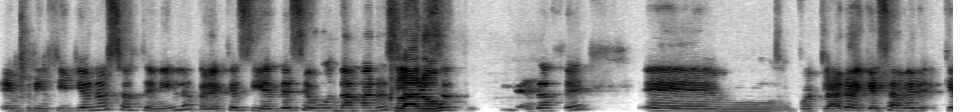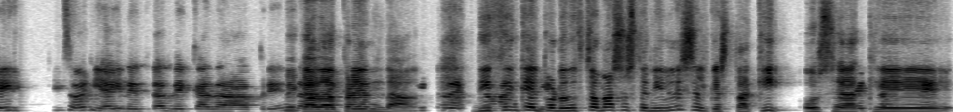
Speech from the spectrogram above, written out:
en principio no es sostenible, pero es que si es de segunda mano, claro. sí es sostenible. Entonces, eh, pues claro, hay que saber qué historia hay detrás de cada prenda. De cada prenda. Dicen que el producto más sostenible es el que está aquí, o sea que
